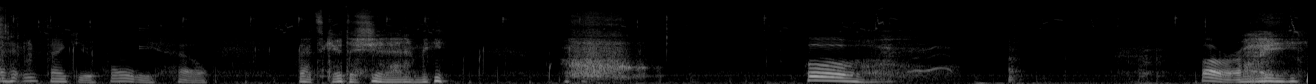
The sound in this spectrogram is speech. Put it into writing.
Thank you. Holy hell. That scared the shit out of me. oh. Alright.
